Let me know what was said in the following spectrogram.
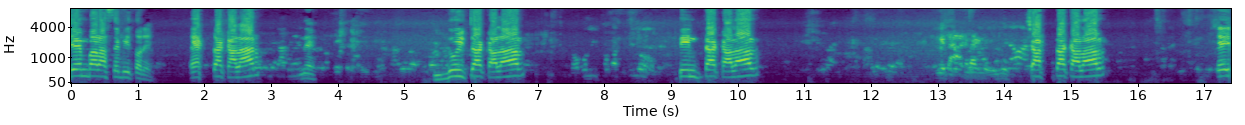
চেম্বার আছে ভিতরে। একটা কালার নেই দুইটা কালার, তিনটা কালার, চারটা কালার, এই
